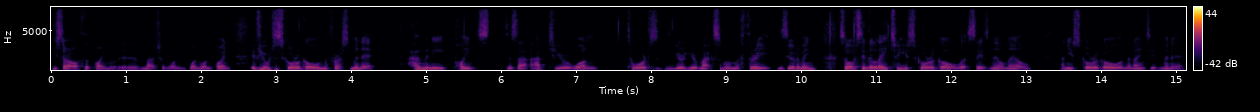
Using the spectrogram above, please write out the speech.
you start off the point uh, match with one one one point. If you were to score a goal in the first minute, how many points does that add to your one towards your, your maximum of three? You see what I mean? So obviously, the later you score a goal, let's say it's nil nil, and you score a goal in the 90th minute,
